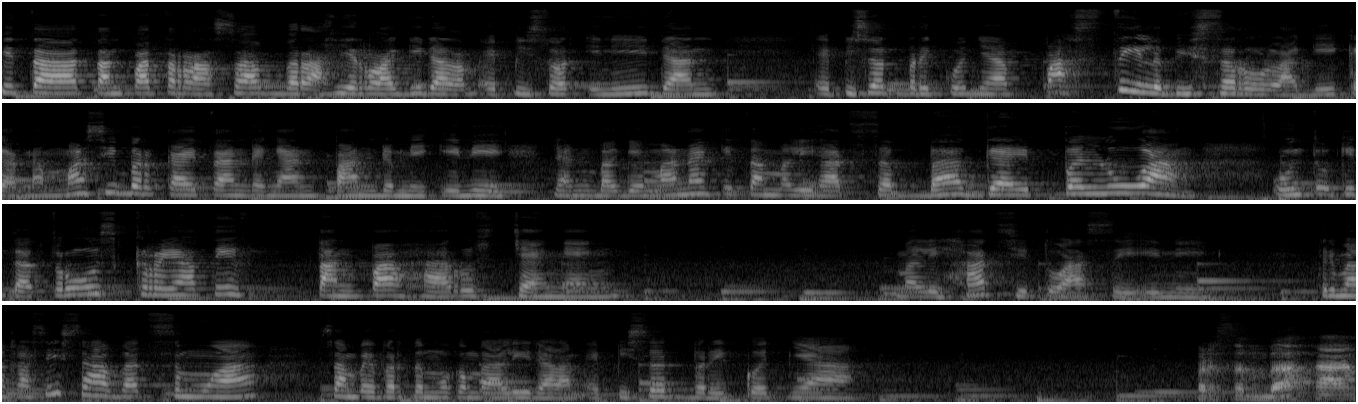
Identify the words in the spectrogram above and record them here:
kita tanpa terasa berakhir lagi dalam episode ini dan episode berikutnya pasti lebih seru lagi karena masih berkaitan dengan pandemik ini dan bagaimana kita melihat sebagai peluang untuk kita terus kreatif tanpa harus cengeng melihat situasi ini. Terima kasih sahabat semua. Sampai bertemu kembali dalam episode berikutnya. Persembahan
